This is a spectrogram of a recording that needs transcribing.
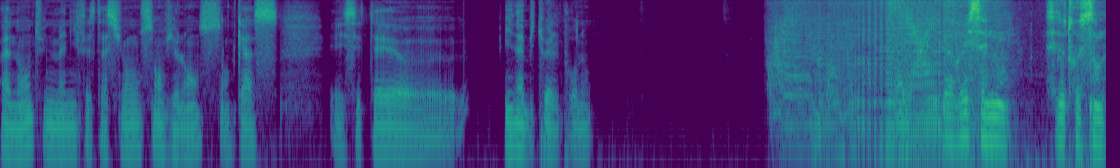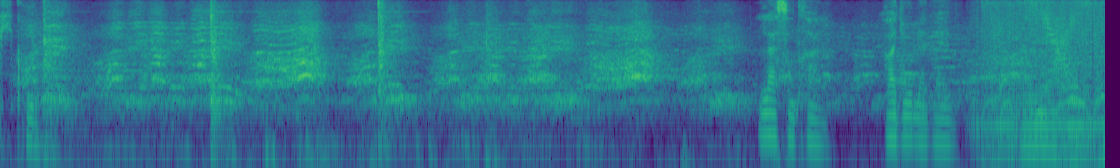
à Nantes une manifestation sans violence, sans casse, et c'était euh, inhabituel pour nous. Le ruissellement, c'est notre sang qui coule. La centrale, radio de la grève.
